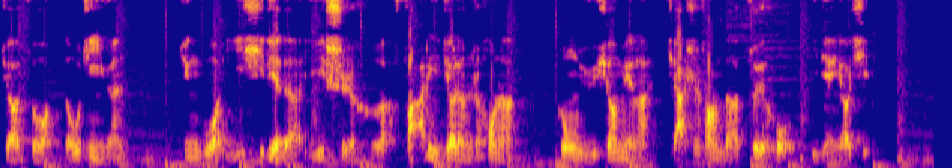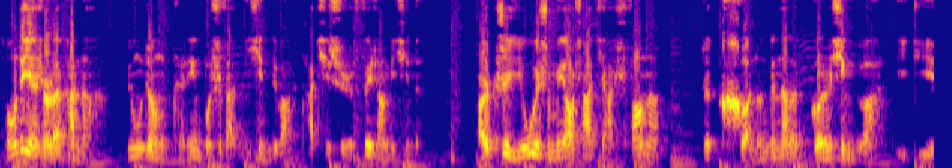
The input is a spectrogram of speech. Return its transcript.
叫做娄敬元。经过一系列的仪式和法力较量之后呢，终于消灭了贾世芳的最后一点妖气。从这件事来看呢，雍正肯定不是反迷信，对吧？他其实是非常迷信的。而至于为什么要杀贾世芳呢？这可能跟他的个人性格啊，以及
